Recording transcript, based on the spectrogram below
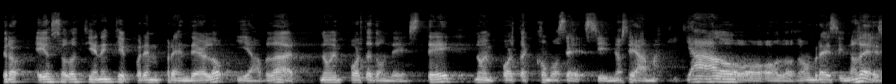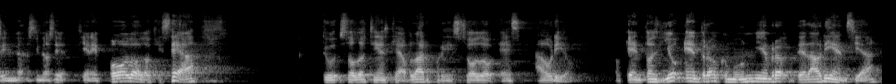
pero ellos solo tienen que pueden prenderlo y hablar, no importa dónde esté, no importa cómo se, si no se ha maquillado o, los hombres, si no sé, si no, si no se tiene polo o lo que sea, tú solo tienes que hablar porque solo es audio. Okay, entonces yo entro como un miembro de la audiencia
